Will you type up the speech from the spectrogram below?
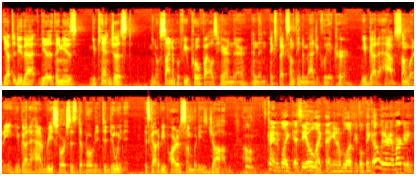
you have to do that. The other thing is you can't just you know sign up a few profiles here and there and then expect something to magically occur. You've got to have somebody. You've got to have resources devoted to doing it. It's got to be part of somebody's job. Um, it's kind of like SEO, like that. You know, a lot of people think, oh, internet marketing,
